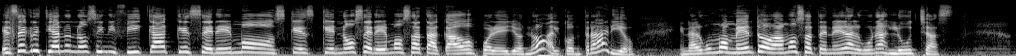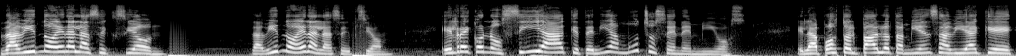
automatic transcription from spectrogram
El ser cristiano no significa que seremos que, que no seremos atacados por ellos, no, al contrario. En algún momento vamos a tener algunas luchas. David no era la excepción. David no era la excepción. Él reconocía que tenía muchos enemigos. El apóstol Pablo también sabía que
